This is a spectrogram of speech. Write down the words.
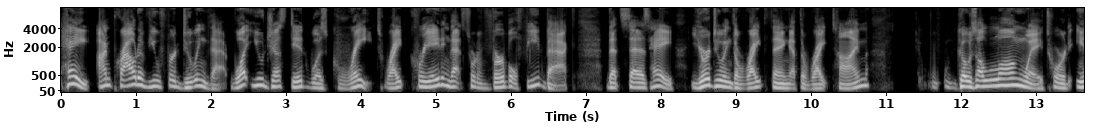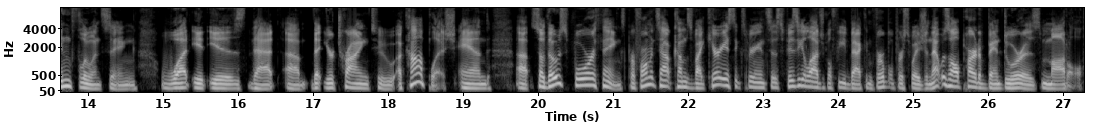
hey, I'm proud of you for doing that. What you just did was great, right? Creating that sort of verbal feedback that says, hey, you're doing the right thing at the right time goes a long way toward influencing what it is that um, that you're trying to accomplish. And uh, so those four things: performance outcomes, vicarious experiences, physiological feedback, and verbal persuasion. That was all part of Bandura's model.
